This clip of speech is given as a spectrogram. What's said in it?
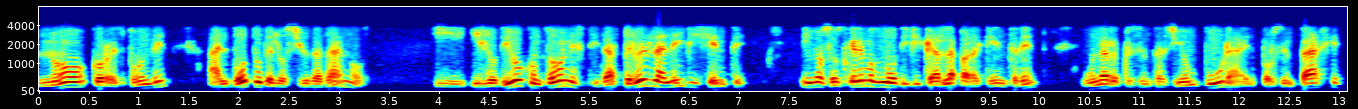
no corresponde al voto de los ciudadanos y, y lo digo con toda honestidad, pero es la ley vigente y nosotros queremos modificarla para que entre una representación pura, el porcentaje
